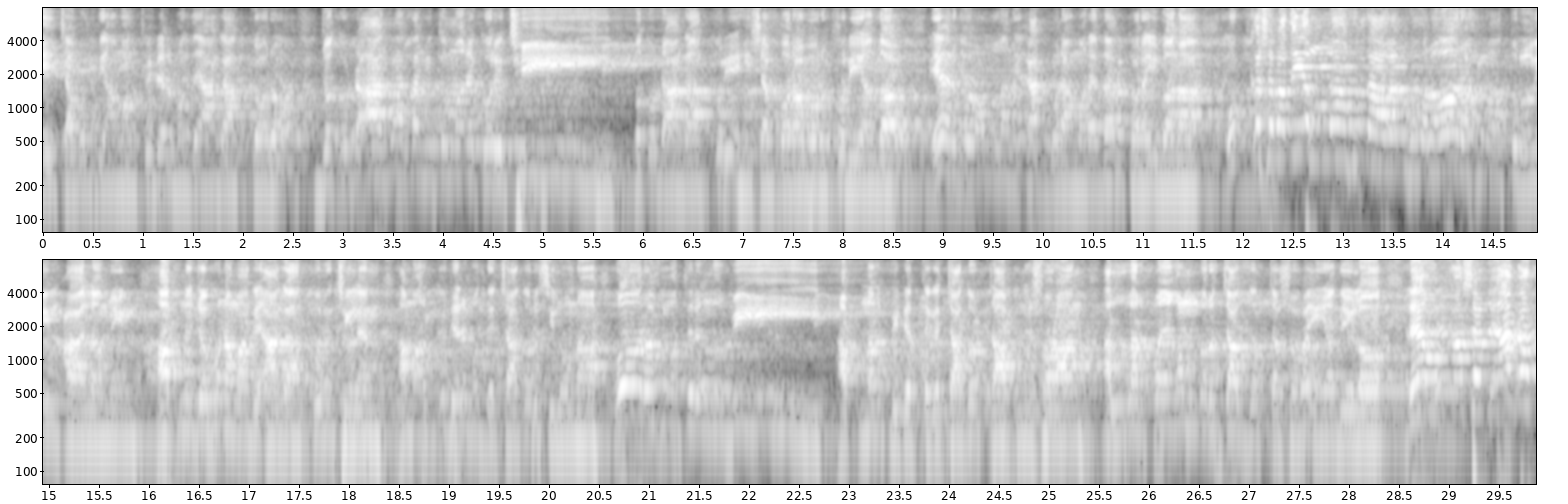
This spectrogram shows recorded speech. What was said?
এই চাবুক দিয়ে আমার পেটের মধ্যে আঘাত করো। যতটা আঘাত আমি তোমারে করেছি। ততটা আঘাত করিয়ে হিসাব বরাবর করিয়া দাও এরপর গড়া আমার দাঁড় করাইবা না। উক্কাশা রাদিয়াল্লাহু তাআলা আনহু বলে, "ও রাহমাতুল লিল আলামিন আপনি যখন আমাকে আঘাত করেছিলেন আমার পিঠের মধ্যে চাদর ছিল না। ও রহমতের নবী আপনার পিঠের থেকে চাদরটা আপনি সরান। আল্লাহর পয়গম্বর চাদরটা সরাইয়া দিল। রে আঘাত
